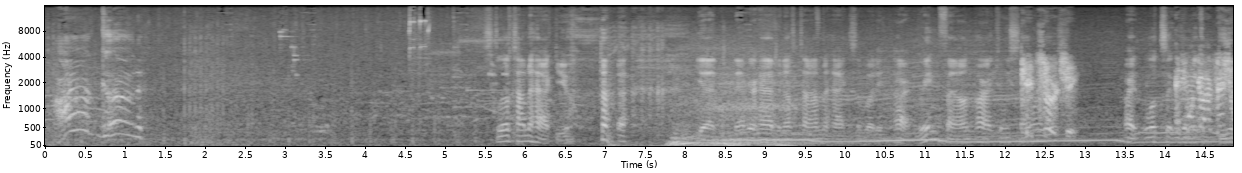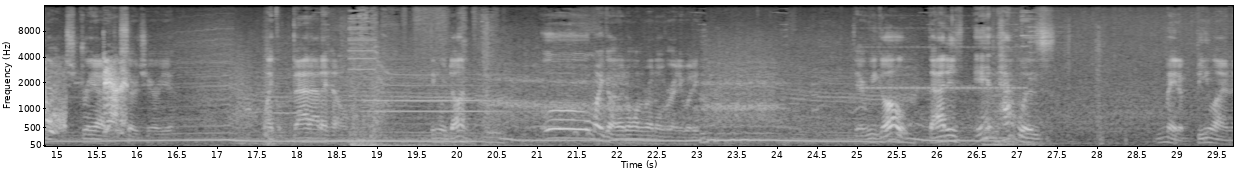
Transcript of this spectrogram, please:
Ah, good! Still have time to hack you. never have enough time to hack somebody. Alright, ring found. Alright, can we stop Keep searching. Alright, looks like we're gonna got make a visual? straight out Damn of the it. search area. Like a bat out of hell. I think we're done. Oh my god, I don't want to run over anybody. There we go. That is it. That was... You made a beeline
